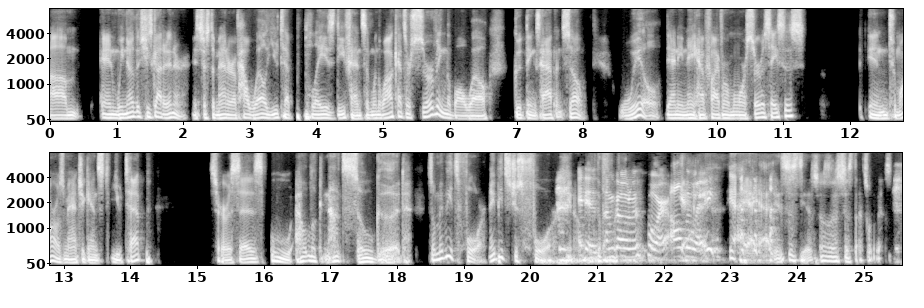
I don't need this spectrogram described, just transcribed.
Um, and we know that she's got it in her. It's just a matter of how well UTEP plays defense. And when the Wildcats are serving the ball well, good things happen. So, will Danny Nay have five or more service aces? In tomorrow's match against UTEP. Service says, "Ooh, outlook not so good." So maybe it's four. Maybe it's just four. You know, it is. I'm going with four all yeah. the way. yeah, yeah, yeah. It's just, it's just, it's just that's what it is.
